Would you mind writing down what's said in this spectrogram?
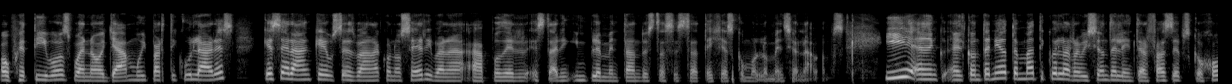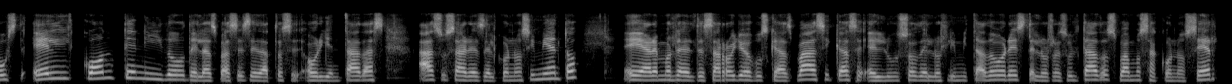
objetivos, bueno, ya muy particulares, que serán que ustedes van a conocer y van a, poder estar implementando estas estrategias como lo mencionábamos. Y en el contenido temático, la revisión de la interfaz de EBSCOhost, el contenido de las bases de datos eh, orientadas a sus áreas del conocimiento. Eh, haremos el desarrollo de búsquedas básicas, el uso de los limitadores de los resultados. Vamos a conocer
